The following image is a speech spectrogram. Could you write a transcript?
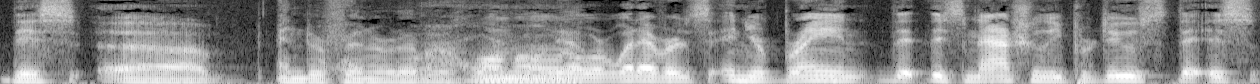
this uh, Endorphin or whatever hormone, hormone. yeah. or whatever is in your brain that is naturally produced that is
